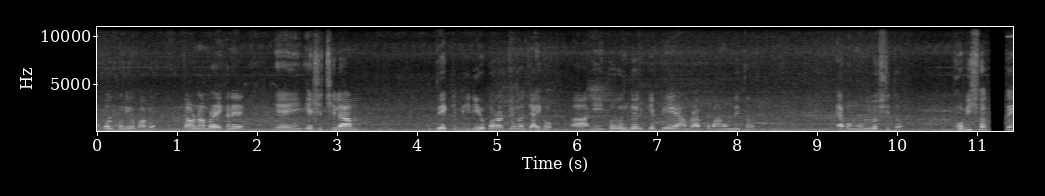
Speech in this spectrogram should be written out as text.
অকল্পনীয়ভাবে, কারণ আমরা এখানে, এই, এসেছিলাম দু একটি ভিডিও করার জন্য। যাই হোক এই তরুণদেরকে পেয়ে আমরা খুব আনন্দিত এবং উল্লসিত। ভবিষ্যতে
